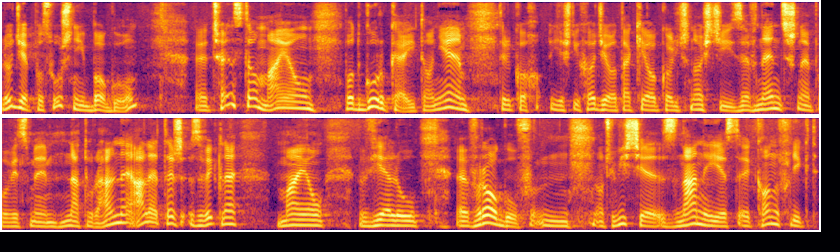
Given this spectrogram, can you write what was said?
Ludzie posłuszni Bogu e, często mają podgórkę i to nie tylko jeśli chodzi o takie okoliczności zewnętrzne, powiedzmy naturalne, ale też zwykle mają wielu e, wrogów. Mm, oczywiście znany jest konflikt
